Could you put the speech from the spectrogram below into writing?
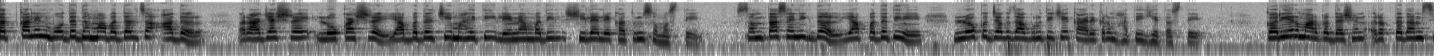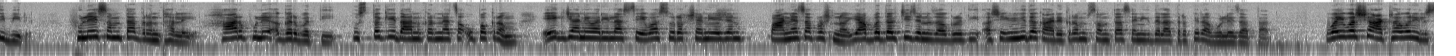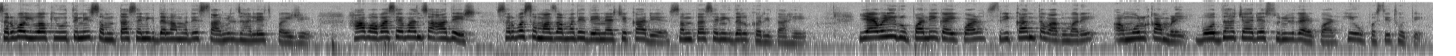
तत्कालीन बौद्ध धर्माबद्दलचा आदर राजाश्रय लोकाश्रय याबद्दलची माहिती लेण्यामधील शिलालेखातून समजते. समता सैनिक दल या पद्धतीने लोकजगजागृतीचे कार्यक्रम हाती घेत असते. करिअर मार्गदर्शन रक्तदान शिबिर फुले समता ग्रंथालय हार फुले अगरबत्ती पुस्तके दान करण्याचा उपक्रम एक जानेवारीला सेवा सुरक्षा नियोजन पाण्याचा प्रश्न याबद्दलची जनजागृती असे विविध कार्यक्रम समता सैनिक दलातर्फे राबवले जातात. वयवर्ष अठरावरील सर्व युवक युवतींनी समता सैनिक दलामध्ये सामील झालेच पाहिजे. हा बाबासाहेबांचा आदेश सर्व समाजामध्ये देण्याचे कार्य समता सैनिक दल करीत आहे. यावेळी रुपाली गायकवाड श्रीकांत वाघमारे अमोल कांबळे बौद्धाचार्य सुनील गायकवाड हे उपस्थित होते.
